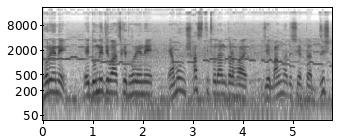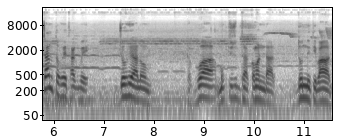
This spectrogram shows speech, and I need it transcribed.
ধরে এনে, এই দুর্নীতিবাজকে ধরে এনে এমন শাস্তি প্রদান করা হয় যে বাংলাদেশে একটা দৃষ্টান্ত হয়ে থাকবে জহুর আলম একটা ভুয়া মুক্তিযোদ্ধা কমান্ডার দুর্নীতিবাজ।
